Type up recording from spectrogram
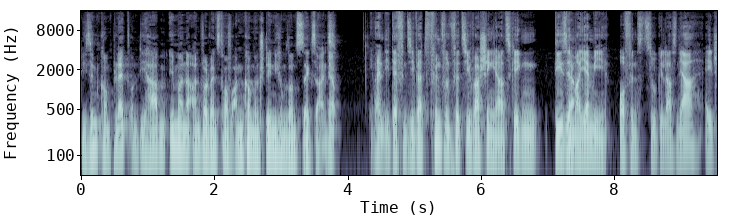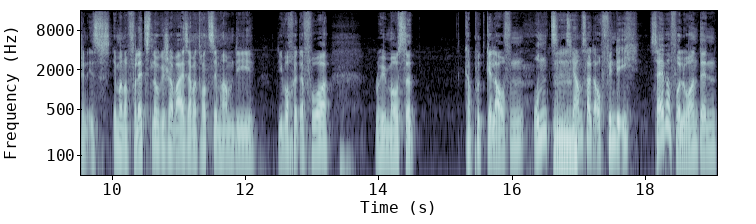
die sind komplett und die haben immer eine Antwort, wenn es drauf ankommt und stehen nicht umsonst 6-1. Ja. Ich meine, die Defensive hat 45 Rushing Yards gegen diese ja. Miami Offense zugelassen. Ja, Agent ist immer noch verletzt, logischerweise, aber trotzdem haben die die Woche davor Raheem Mostert kaputt gelaufen und mhm. sie haben es halt auch, finde ich, selber verloren, denn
